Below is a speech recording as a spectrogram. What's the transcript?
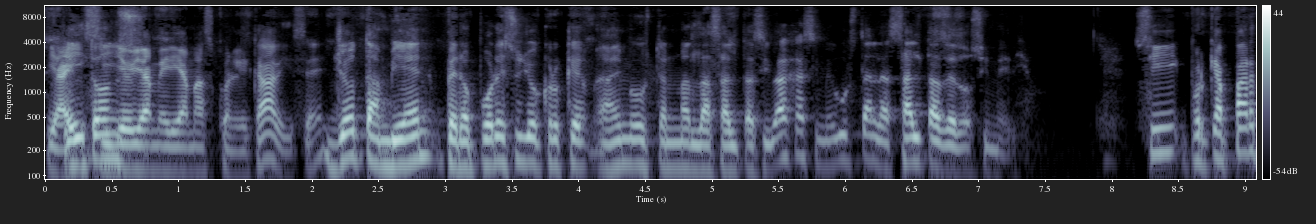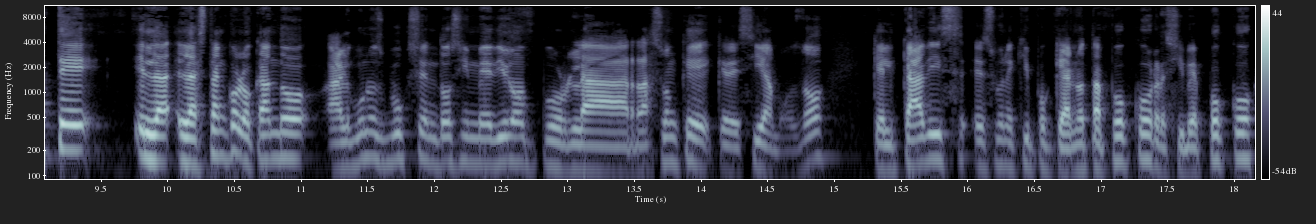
Y ahí Entonces, sí yo ya me iría más con el Cádiz. ¿eh? Yo también, pero por eso yo creo que a mí me gustan más las altas y bajas y me gustan las altas de dos y medio. Sí, porque aparte la, la están colocando algunos books en dos y medio por la razón que, que decíamos, ¿no? Que el Cádiz es un equipo que anota poco, recibe poco,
